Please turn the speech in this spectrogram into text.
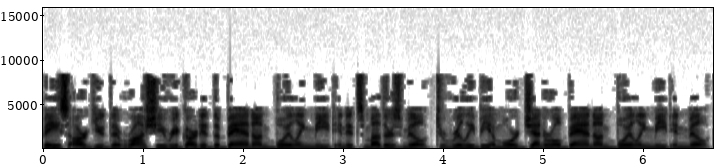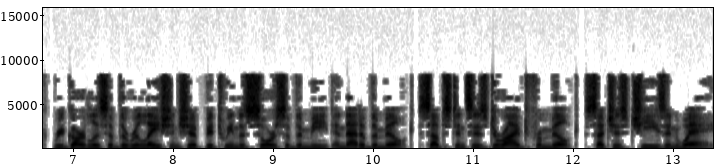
Bass argued that Rashi regarded the ban on boiling meat in its mother's milk to really be a more general ban on boiling meat in milk, regardless of the relationship between the source of the meat and that of the milk. Substances derived from milk, such as cheese and whey,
